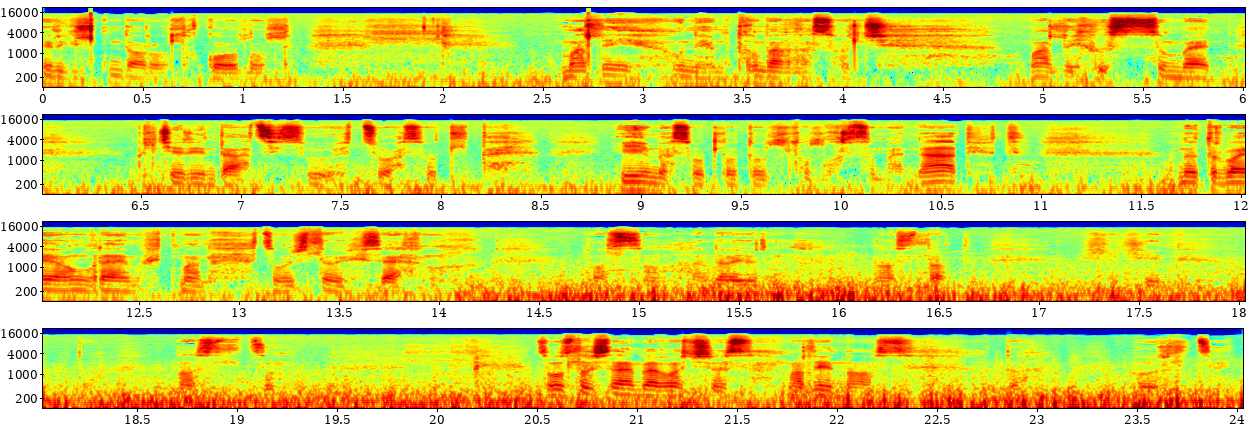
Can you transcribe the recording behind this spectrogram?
эргэлтэнд оруулахгүй бол малын үн хямдхан байгаас болж мал их өссөн байна. Бэлчээрийн даац хэсүү хэцүү асуудалтай ийм асуудлууд бол тулгарсан байна. Тэгэхэд өнөөдөр Баян Хонгор аймагт маань зунжлага их сайхан болсон. Хоноо ер нь нослоод их их одоо нослцсон. Зунжлага сайн байгаа учраас малын ноос одоо хөөрөлцөө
